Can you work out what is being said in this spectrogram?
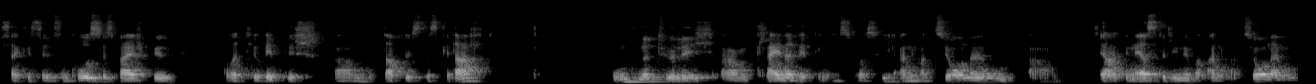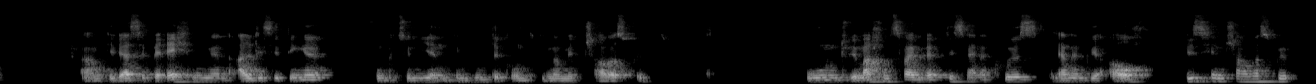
Ich sage es jetzt ein großes Beispiel aber theoretisch ähm, dafür ist das gedacht. Und natürlich ähm, kleinere Dinge, sowas wie Animationen, ähm, ja, in erster Linie mal Animationen, ähm, diverse Berechnungen, all diese Dinge funktionieren im Hintergrund immer mit JavaScript. Und wir machen zwar im Webdesigner-Kurs, lernen wir auch ein bisschen JavaScript.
